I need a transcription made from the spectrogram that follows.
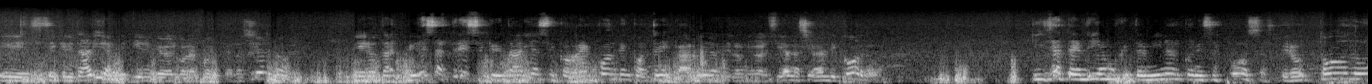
eh, secretarías que tienen que ver con la cuenta, ¿no es cierto? Pero, pero esas tres secretarías se corresponden con tres carreras de la Universidad Nacional de Córdoba. Y ya tendríamos que terminar con esas cosas, pero todo,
